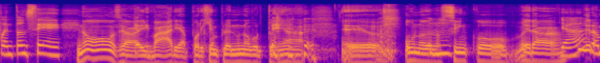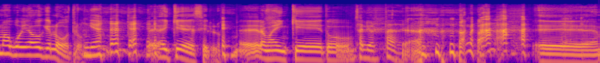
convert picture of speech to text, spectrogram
pues entonces, No, o sea, hay varias. Por ejemplo, en una oportunidad, eh, uno de los cinco era, ¿Ya? era más hueveado que el otro. ya. Eh, Hay que decirlo. Era más inquieto. Salió el padre. Eh,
